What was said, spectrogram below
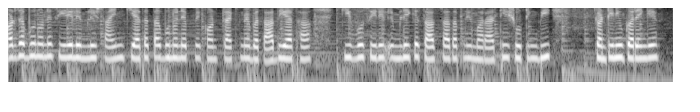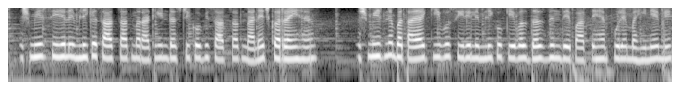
और जब उन्होंने सीरियल इमली साइन किया था, तब उन्होंने अपने कॉन्ट्रैक्ट में बता दिया था कि वो सीरियल इमली के साथ साथ अपनी मराठी शूटिंग भी कंटिन्यू करेंगे। कश्मीर सीरियल इमली के साथ साथ मराठी इंडस्ट्री को भी साथ साथ मैनेज कर रहे हैं। कश्मीर ने बताया कि वो सीरियल इमली को केवल 10 दिन दे पाते हैं पूरे महीने में,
